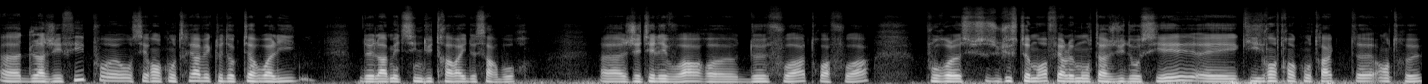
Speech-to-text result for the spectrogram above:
euh, la GFIP, on s'est rencontré avec le docteur Wally de la médecine du travail de Sarrebourg. Euh, été les voir euh, deux fois, trois fois, pour euh, justement faire le montage du dossier et qui rentrent en contact euh, entre eux.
